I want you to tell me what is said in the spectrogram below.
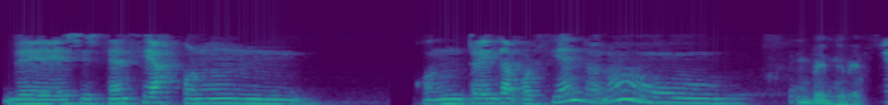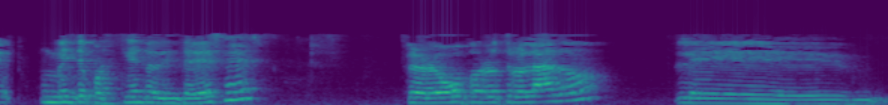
de existencias con un con un 30%, ¿no? Un, un 20%. Un 20% de intereses, pero luego por otro lado le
